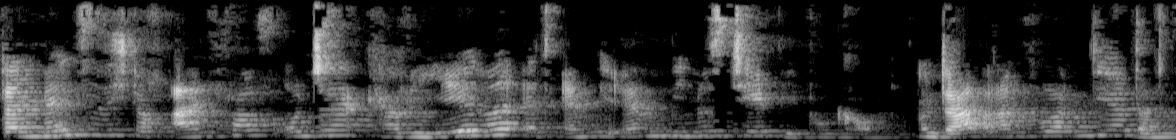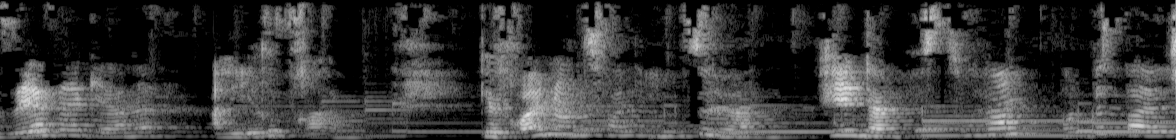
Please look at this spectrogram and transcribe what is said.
dann melden Sie sich doch einfach unter karriere.mgm-tp.com und da beantworten wir dann sehr, sehr gerne alle Ihre Fragen. Wir freuen uns, von Ihnen zu hören. Vielen Dank fürs Zuhören und bis bald.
